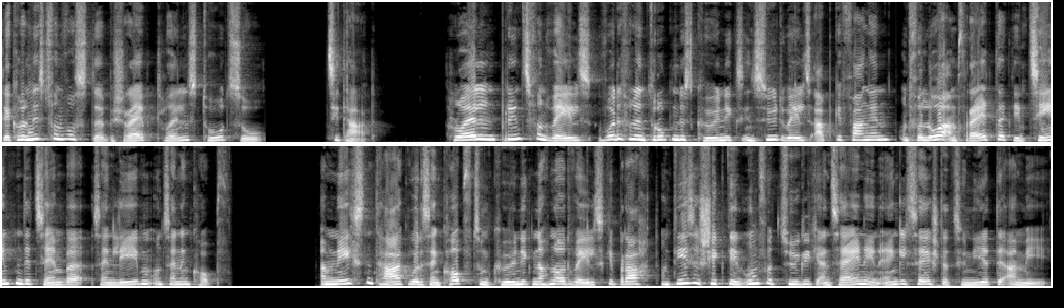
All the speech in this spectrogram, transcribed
Der Chronist von Worcester beschreibt Llewellyns Tod so, Zitat, Llewellyn, Prinz von Wales, wurde von den Truppen des Königs in Südwales abgefangen und verlor am Freitag, den 10. Dezember, sein Leben und seinen Kopf. Am nächsten Tag wurde sein Kopf zum König nach Nordwales gebracht und dieser schickte ihn unverzüglich an seine in Anglesey stationierte Armee.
